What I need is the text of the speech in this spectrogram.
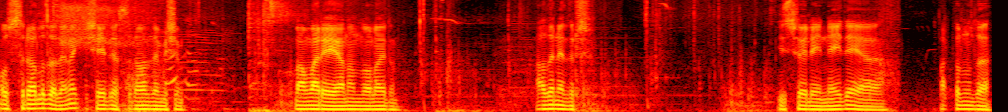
o sıralı da demek ki şeyde sıralı demişim. Ben var ya yanımda olaydım. Adı nedir? Bir söyleyin neydi ya? Aklımı da.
